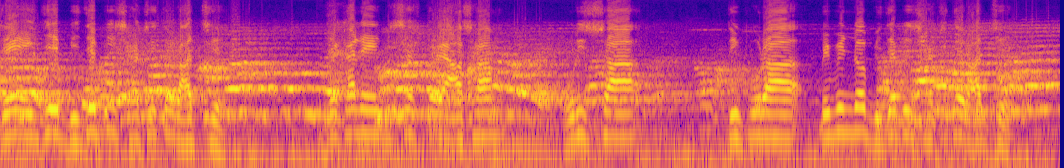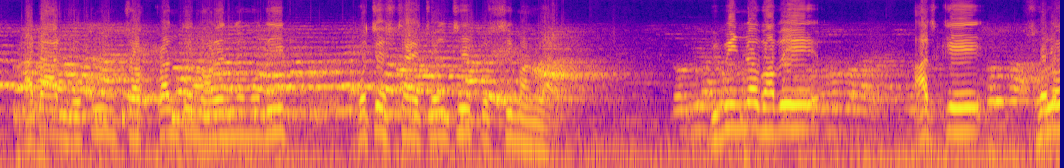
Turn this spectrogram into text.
যে এই যে বিজেপি শাসিত রাজ্যে, যেখানে বিশেষ করে আসাম, উড়িষ্যা, ত্রিপুরা, বিভিন্ন বিজেপি শাসিত রাজ্যে একটা নতুন চক্রান্ত নরেন্দ্র মোদীর প্রচেষ্টায় চলছে পশ্চিমবাংলায়। বিভিন্নভাবে আজকে ষোলো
